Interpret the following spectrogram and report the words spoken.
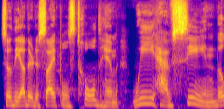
So the other disciples told him, We have seen the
